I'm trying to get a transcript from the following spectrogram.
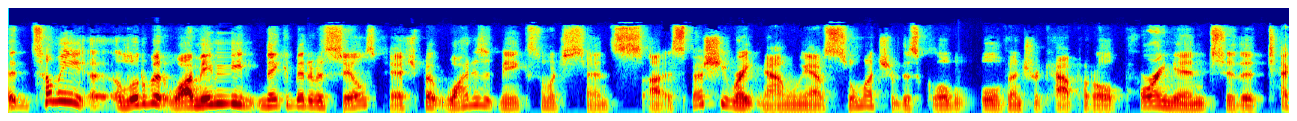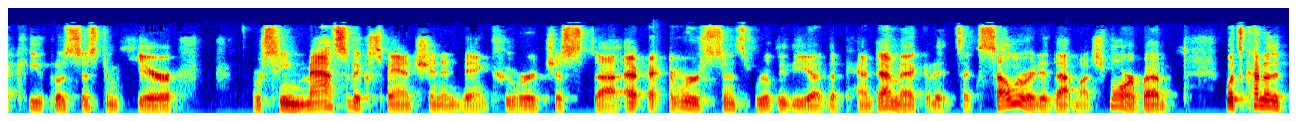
Uh, tell me a little bit why, maybe make a bit of a sales pitch, but why does it make so much sense, uh, especially right now when we have so much of this global venture capital pouring into the tech ecosystem here? We're seeing massive expansion in Vancouver just uh, ever since really the uh, the pandemic, and it's accelerated that much more. But what's kind of the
